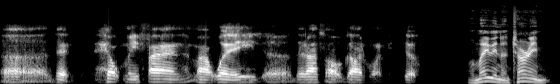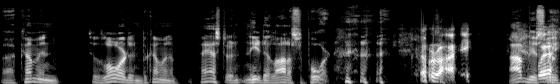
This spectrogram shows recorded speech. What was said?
uh, that helped me find my way uh, that I thought God wanted me to go. Well, maybe an attorney uh, coming to the Lord and becoming a pastor needed a lot of support. right. Obviously, well,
